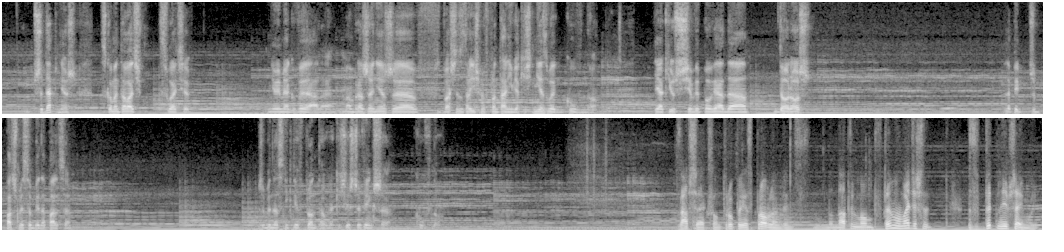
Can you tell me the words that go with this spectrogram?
przydepniesz, skomentować. Słuchajcie, nie wiem jak wy, ale mam wrażenie, że właśnie zostaliśmy wplątani w jakieś niezłe gówno. Jak już się wypowiada Doroż, lepiej, patrzmy sobie na palce. Żeby nas nikt nie wplątał w jakieś jeszcze większe gówno. Zawsze jak są trupy jest problem, więc no, na tym, w tym momencie się zbyt nie przejmuj.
